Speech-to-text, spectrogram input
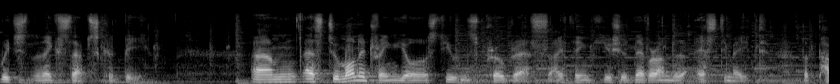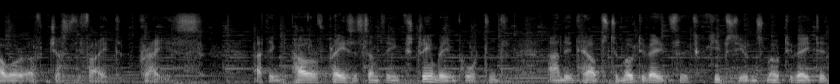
which the next steps could be. Um, as to monitoring your students' progress, I think you should never underestimate the power of justified praise. I think the power of praise is something extremely important and it helps to motivate, to keep students motivated,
